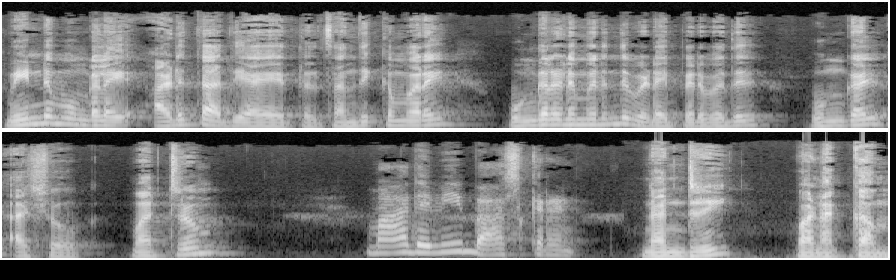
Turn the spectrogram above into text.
மீண்டும் உங்களை அடுத்த அத்தியாயத்தில் சந்திக்கும் வரை உங்களிடமிருந்து விடைபெறுவது உங்கள் அசோக் மற்றும் மாதவி பாஸ்கரன். நன்றி. வணக்கம்.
